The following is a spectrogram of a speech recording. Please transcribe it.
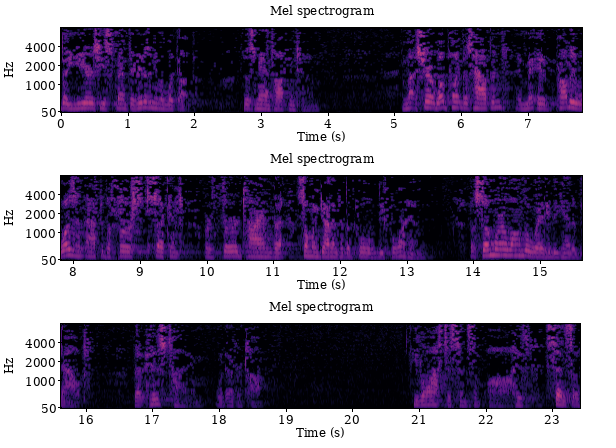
the years he spent there, he doesn't even look up to this man talking to him. I'm not sure at what point this happened. It, may, it, probably wasn't after the first, second, or third time that someone got into the pool before him. But somewhere along the way, he began to doubt that his time would ever come. He lost his sense of awe, his sense of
